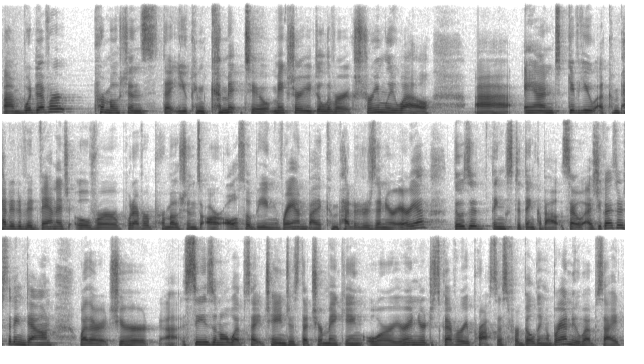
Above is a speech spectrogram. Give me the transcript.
Um, whatever promotions that you can commit to, make sure you deliver extremely well uh, and give you a competitive advantage over whatever promotions are also being ran by competitors in your area. Those are things to think about. So as you guys are sitting down, whether it's your uh, seasonal website changes that you're making or you're in your discovery process for building a brand new website,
